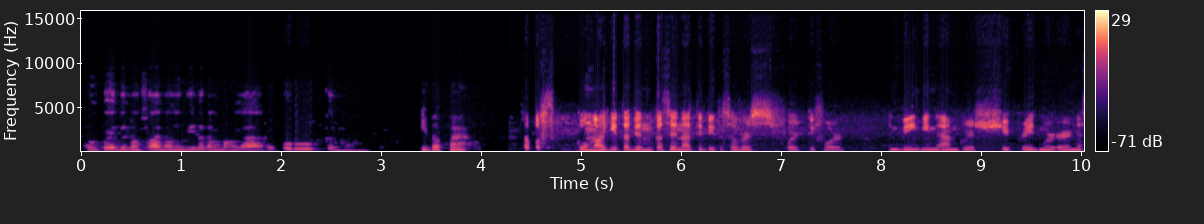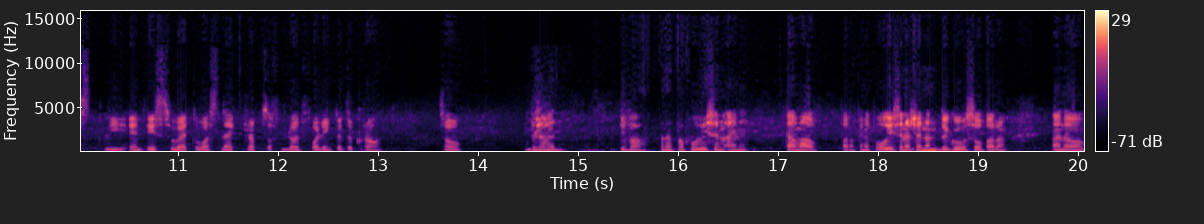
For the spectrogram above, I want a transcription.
kung pwede lang sana hindi na lang mangyari, puro ganun. Iba pa. Tapos, kung makikita din kasi natin dito sa verse 44, And being in anguish, she prayed more earnestly, and his sweat was like drops of blood falling to the ground. So, blood, di ba? Parang papawisan, ay, tama, parang pinapawisan na siya ng dugo. So parang, ano,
